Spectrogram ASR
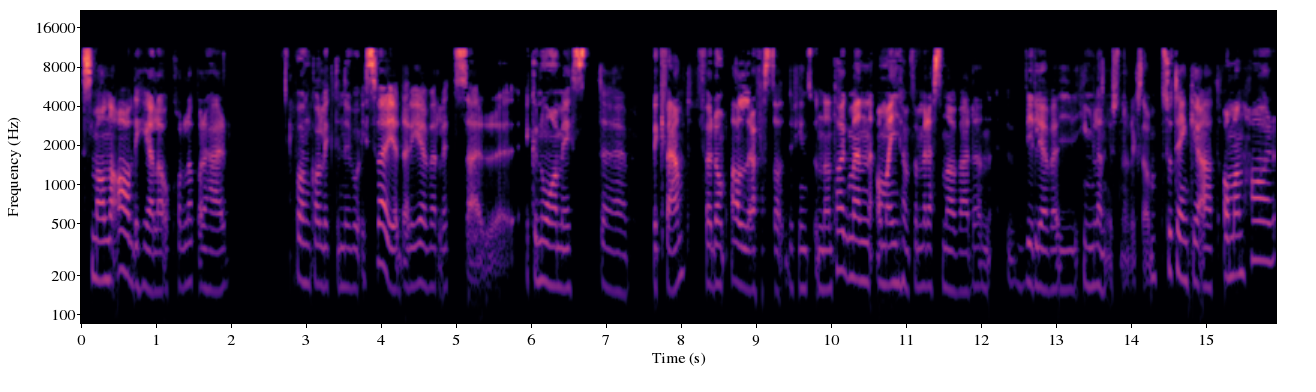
smalna av det hela och kolla på det här på en kollektiv nivå i Sverige där det är väldigt så här, ekonomiskt eh, bekvämt för de allra flesta, det finns undantag, men om man jämför med resten av världen, vi lever i himlen just nu liksom, så tänker jag att om man har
